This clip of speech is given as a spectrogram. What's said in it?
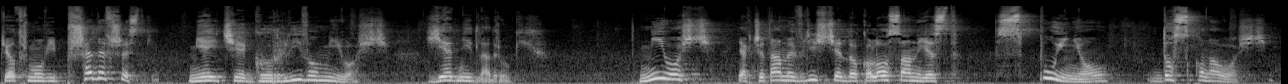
Piotr mówi przede wszystkim miejcie gorliwą miłość jedni dla drugich. Miłość, jak czytamy w liście do Kolosan, jest spójnią doskonałości.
